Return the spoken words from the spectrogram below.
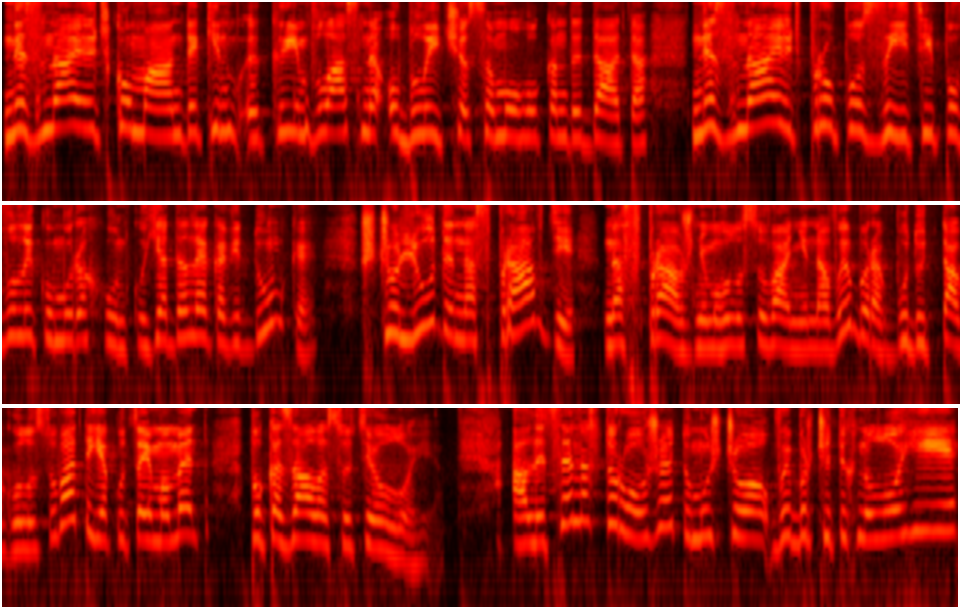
не знають команди, е, крім власне обличчя самого кандидата, не знають пропозицій по великому рахунку. Я далека від думки, що люди насправді на справжньому голосуванні на виборах будуть так голосувати, як у цей момент показала соціологія. Але це насторожує, тому що виборчі технології,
